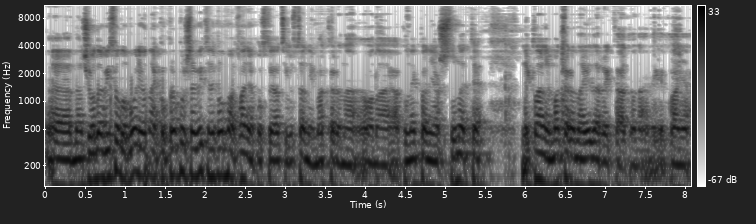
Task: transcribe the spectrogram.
E, znači onda bi ispalo bolje onaj ko propušta vitre, nek odmah klanja poslije jacije, ustani makar na, onaj, ako ne klanjaš sunete, ne klanja makar na jedan rekat, onaj, nek ga klanja,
